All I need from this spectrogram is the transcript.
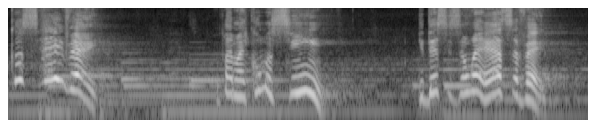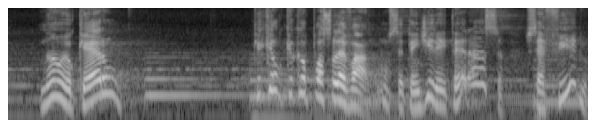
Cansei, velho. Pai, mas como assim? Que decisão é essa, velho? Não, eu quero. O que, que, eu, que, que eu posso levar? Você tem direito à herança. Você é filho.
